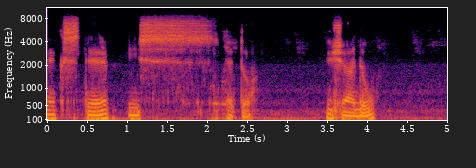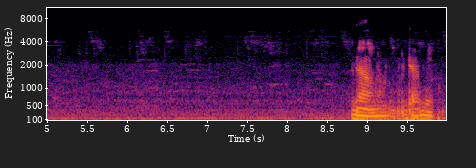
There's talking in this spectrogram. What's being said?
Next step is ito. Yung shadow. ng damit.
